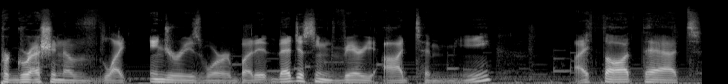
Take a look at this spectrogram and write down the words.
progression of like injuries were, but it that just seemed very odd to me. I thought that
